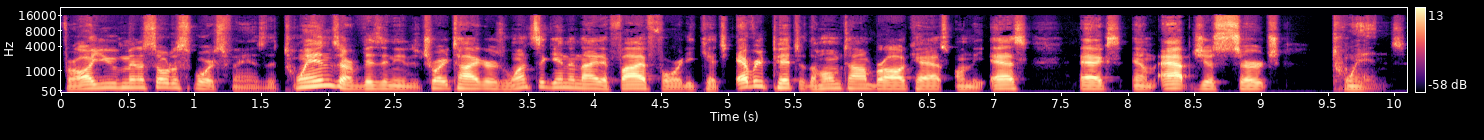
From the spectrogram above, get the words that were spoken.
for all you Minnesota sports fans, the Twins are visiting the Detroit Tigers once again tonight at 540. Catch every pitch of the hometown broadcast on the SXM app. Just search Twins.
